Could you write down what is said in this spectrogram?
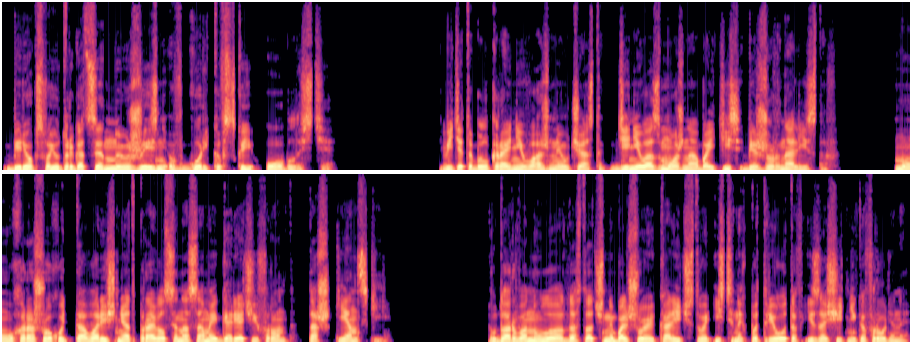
берег свою драгоценную жизнь в Горьковской области. Ведь это был крайне важный участок, где невозможно обойтись без журналистов. Ну, хорошо, хоть товарищ не отправился на самый горячий фронт, Ташкентский. Туда рвануло достаточно большое количество истинных патриотов и защитников Родины.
